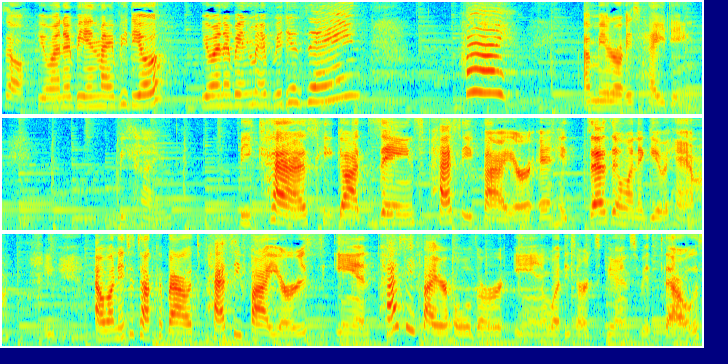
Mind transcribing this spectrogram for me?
So, you wanna be in my video? You wanna be in my video, Zane? Hi! Amiro is hiding behind because he got Zane's pacifier and he doesn't want to give him. I wanted to talk about pacifiers and pacifier holder and what is our experience with those.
